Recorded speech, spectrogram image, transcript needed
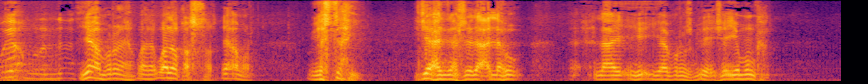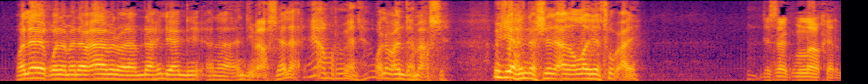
ويأمر الناس. يأمر ولو قصر يأمر ويستحي يجاهد نفسه لعله لا يبرز بشيء منكر. ولا يقول أنا آمن ولا ناهي لأني أنا عندي معصية. لا يأمر وينهى ولو عنده معصية. ويجاهد نفسه لعل الله يتوب عليه. جزاكم الله خيرا.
